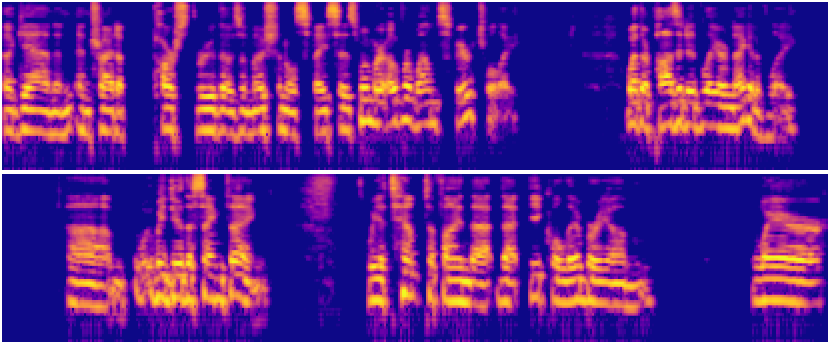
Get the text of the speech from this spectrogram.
again and, and try to parse through those emotional spaces when we're overwhelmed spiritually, whether positively or negatively. Um, we do the same thing. We attempt to find that that equilibrium where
